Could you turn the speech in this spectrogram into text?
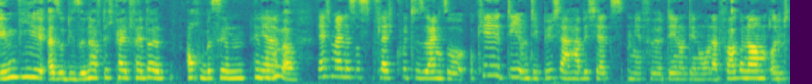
irgendwie, also die Sinnhaftigkeit fällt da auch ein bisschen hinten Ja. Ja, ich meine, es ist vielleicht cool zu sagen, so, okay, die und die Bücher habe ich jetzt mir für den und den Monat vorgenommen und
